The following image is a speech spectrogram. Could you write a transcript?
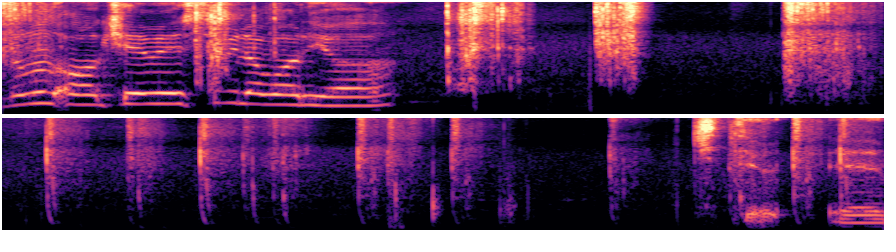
Adamın AKM'si bile var ya. Kit, e,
